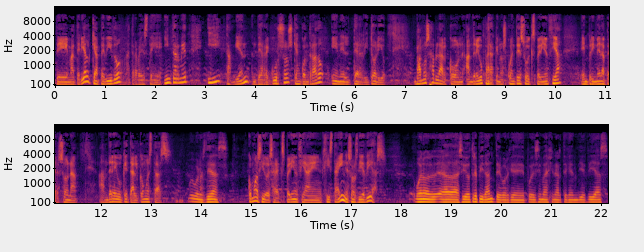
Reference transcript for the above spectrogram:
de material que ha pedido a través de Internet y también de recursos que ha encontrado en el territorio. Vamos a hablar con Andreu para que nos cuente su experiencia en primera persona. Andreu, ¿qué tal? ¿Cómo estás? Muy buenos días. ¿Cómo ha sido esa experiencia en Gistaín esos 10 días? Bueno, ha sido trepidante porque puedes imaginarte que en 10 días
